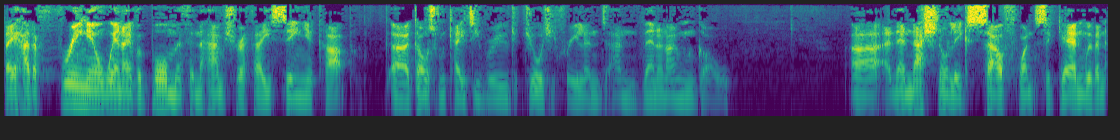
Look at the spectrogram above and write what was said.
they had a 3-0 win over Bournemouth in the Hampshire FA Senior Cup. Uh, goals from Katie Rood, Georgie Freeland, and then an own goal. Uh, and then National League South once again with an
